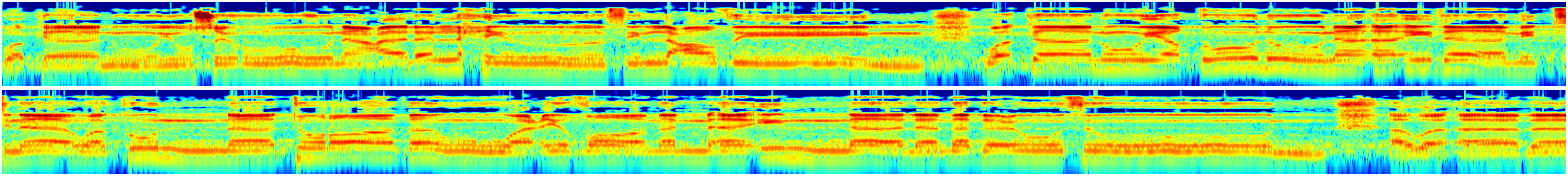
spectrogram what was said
وكانوا يصرون على الحنث العظيم. وكانوا يقولون أئذا متنا وكنا ترابا وعظاما أئنا لمبعوثون. أو آباؤنا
